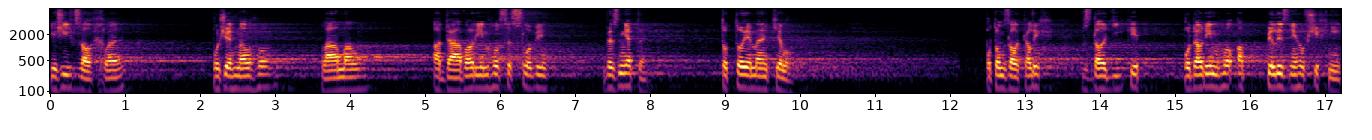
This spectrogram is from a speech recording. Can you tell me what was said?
Ježíš vzal chléb, požehnal ho, lámal a dával jim ho se slovy vezměte, toto je mé tělo. Potom vzal kalich, vzdal díky, podal jim ho a pili z něho všichni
